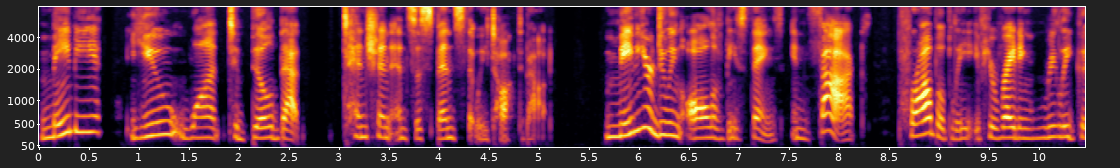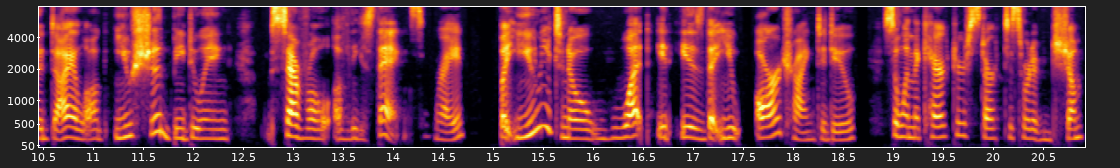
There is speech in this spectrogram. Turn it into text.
Maybe you want to build that tension and suspense that we talked about. Maybe you're doing all of these things. In fact, probably if you're writing really good dialogue, you should be doing several of these things, right? But you need to know what it is that you are trying to do. So when the characters start to sort of jump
